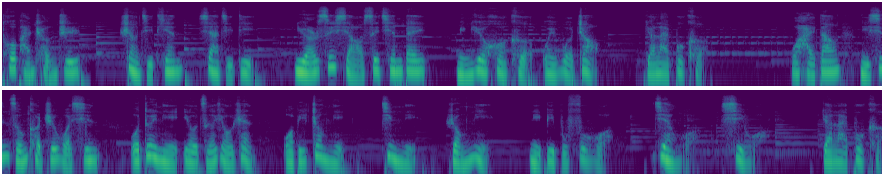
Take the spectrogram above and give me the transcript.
托盘成之，上及天，下及地。女儿虽小，虽谦卑，明月或可为我照。原来不可。我还当你心总可知我心，我对你有责有任。”我必重你，敬你，容你，你必不负我，见我弃我，原来不可。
